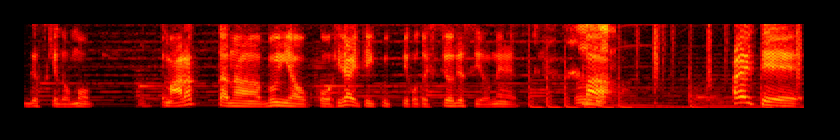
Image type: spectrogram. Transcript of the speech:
ですけどもでも新たな分野をこう開いていくっていうこと必要ですよね。まああえて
